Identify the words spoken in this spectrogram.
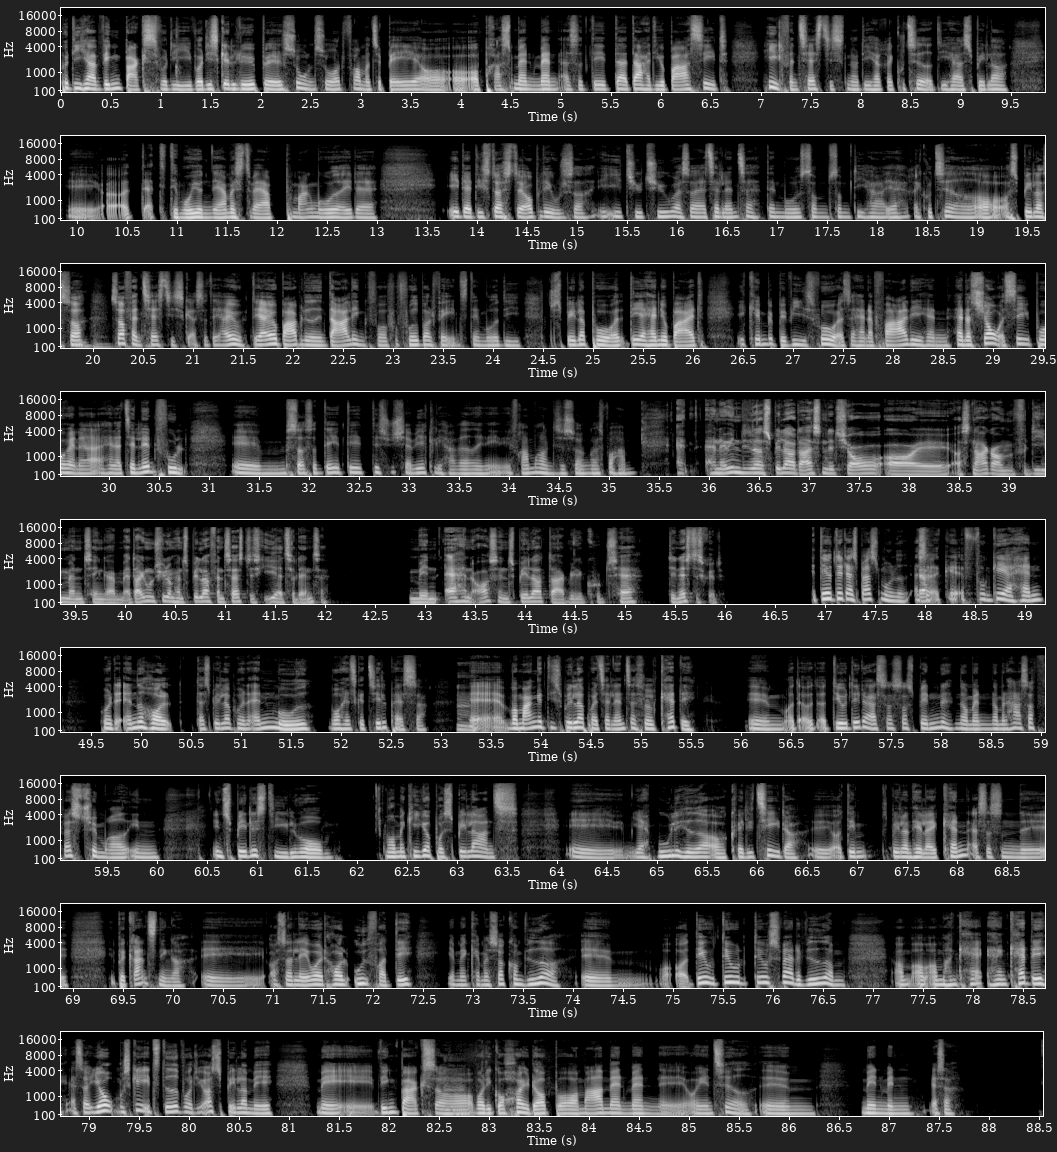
på de her wingbacks, hvor de, hvor de skal løbe øh, solen sort frem og tilbage og, og, og presse mand mand. Altså det, der, der har de jo bare set helt fantastisk, når de har rekrutteret de her spillere. Øh, og det, det må jo nærmest være på mange måder et af, et af de største oplevelser i, 2020, altså Atalanta, den måde, som, som de har ja, rekrutteret og, og spiller så, mm. så fantastisk. Altså, det, er jo, det er jo bare blevet en darling for, for fodboldfans, den måde, de, de spiller på, og det er han jo bare et, et kæmpe bevis på. Altså, han er farlig, han, han er sjov at se på, han er, han er talentfuld, øhm, så, så det, det, det synes jeg virkelig har været en, en fremragende sæson også for ham. Han er jo en af de der spillere, der er sådan lidt sjov at, øh, at snakke om, fordi man tænker, at der er ikke nogen tvivl om, han spiller fantastisk i Atalanta. Men er han også en spiller, der ville kunne tage det næste skridt? Det er jo det, der er spørgsmålet. Altså, ja. fungerer han på et andet hold, der spiller på en anden måde, hvor han skal tilpasse sig? Mm. Hvor mange af de spillere på Atalanta hold kan det? Øhm, og, og, og det er jo det, der er så, så spændende, når man, når man har så fasttømret en, en spillestil, hvor, hvor man kigger på spillerens øh, ja, muligheder og kvaliteter, øh, og det spilleren heller ikke kan, altså sådan øh, begrænsninger, øh, og så laver et hold ud fra det, jamen kan man så komme videre? Øh, og det er, jo, det, er jo, det er jo svært at vide, om, om, om, om han, kan, han kan det. Altså jo, måske et sted, hvor de også spiller med, med øh, wingbacks, og mm. hvor de går højt op og meget mand-mand øh, orienteret. Øh, men, men altså,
